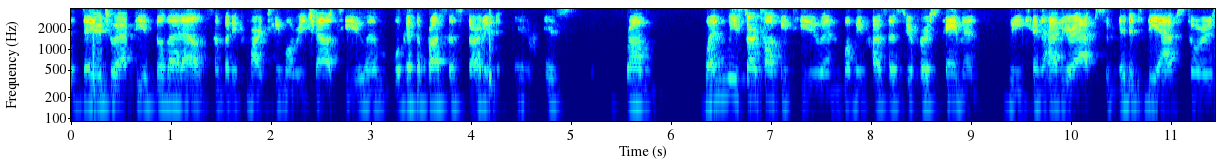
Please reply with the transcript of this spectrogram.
a day or two after you fill that out, somebody from our team will reach out to you, and we'll get the process started. It, it's from when we start talking to you and when we process your first payment, we can have your app submitted to the app stores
